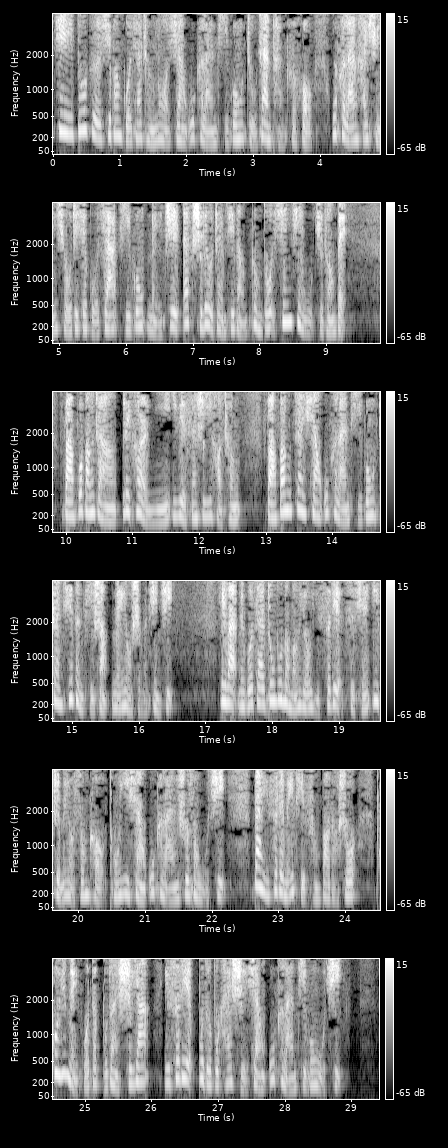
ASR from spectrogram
继多个西方国家承诺向乌克兰提供主战坦克后乌克兰还寻求这些国家提供美制 f 十六战机等更多先进武器装备。法国防长内克尔尼一月三十一号称法方在向乌克兰提供战机问题上没有什么禁忌。另外美国在中东的盟友以色列此前一直没有松口同意向乌克兰输送武器。但以色列媒体曾报道说迫于美国的不断施压以色列不得不开始向乌克兰提供武器。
